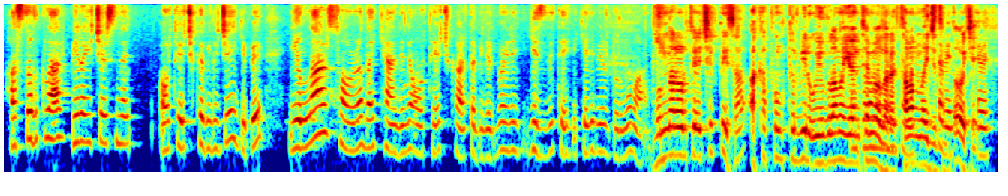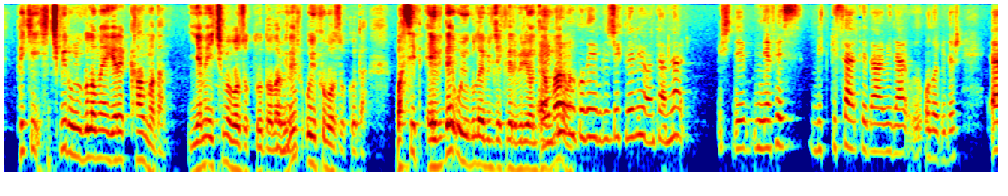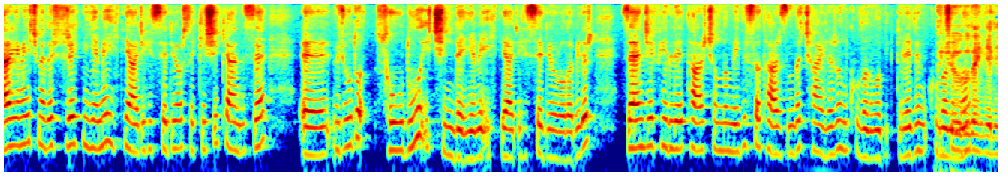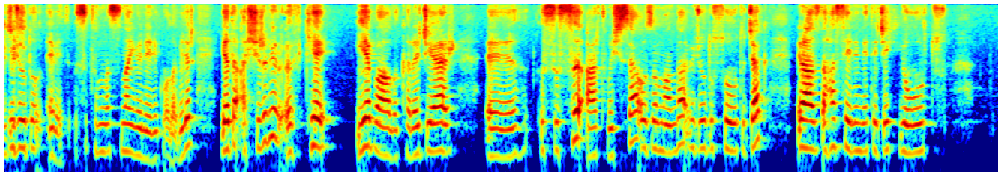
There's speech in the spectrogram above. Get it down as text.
hastalıklar bir ay içerisinde ortaya çıkabileceği gibi yıllar sonra da kendini ortaya çıkartabilir. Böyle gizli tehlikeli bir durumu vardır. Bunlar ortaya çıktıysa akupunktur bir uygulama yöntemi Uygulama olarak yöntemi. tamamlayıcı tıpta okey. evet. Peki hiçbir uygulamaya gerek kalmadan yeme içme bozukluğu da olabilir, uyku bozukluğu da. Basit evde uygulayabilecekleri bir yöntem Evde var mı? uygulayabilecekleri yöntemler işte nefes, bitkisel tedaviler olabilir. Eğer yeme içmede sürekli yeme ihtiyacı hissediyorsa kişi kendisi e, vücudu soğuduğu için de yeme ihtiyacı hissediyor olabilir. Zencefilli, tarçınlı, melisa tarzında çayların kullanımı, bitkilerin kullanımı Vücudu dengeleyecek. vücudu evet ısıtılmasına yönelik olabilir. Ya da aşırı bir öfkeye bağlı karaciğer e, ısısı artmışsa o zaman da vücudu soğutacak, biraz daha serinletecek yoğurt,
